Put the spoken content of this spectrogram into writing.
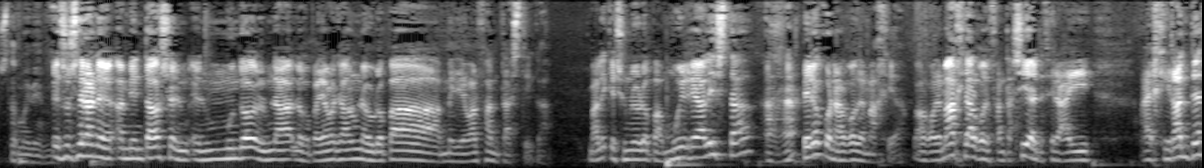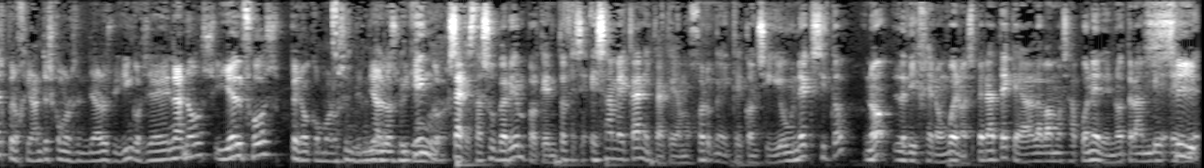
está muy bien. Esos eran eh, ambientados en, en un mundo, en una- lo que podríamos llamar una Europa medieval fantástica. ¿Vale? Que es una Europa muy realista, Ajá. pero con algo de magia. Algo de magia, algo de fantasía. Es decir, hay, hay gigantes, pero gigantes como los entendían los vikingos. Y hay enanos y elfos, pero como los entendían los O vikingos. sea, que está súper bien porque entonces esa mecánica que a lo mejor eh, que consiguió un éxito, ¿no? Le dijeron, bueno, espérate que ahora la vamos a poner en otra ambiente... Sí,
